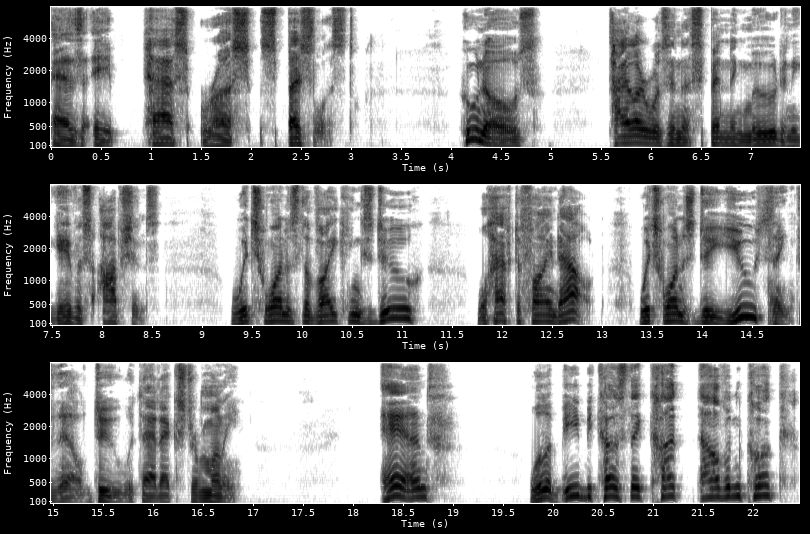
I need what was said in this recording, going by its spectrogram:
as a pass rush specialist. Who knows? Tyler was in a spending mood and he gave us options. Which ones the Vikings do? We'll have to find out. Which ones do you think they'll do with that extra money? And will it be because they cut Dalvin Cook?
